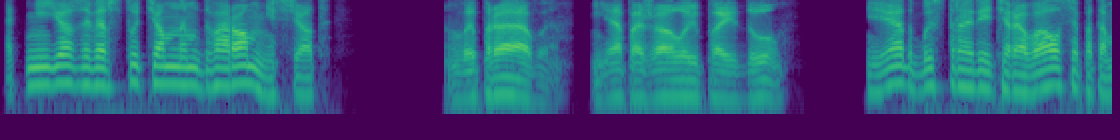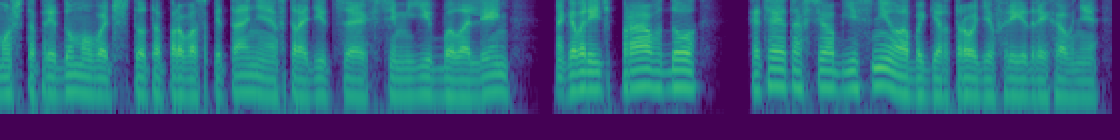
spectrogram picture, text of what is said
от нее за версту темным двором несет. «Вы правы. Я, пожалуй, пойду». Яд быстро ретировался, потому что придумывать что-то про воспитание в традициях семьи было лень, а говорить правду, хотя это все объяснило бы Гертроде Фридриховне —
